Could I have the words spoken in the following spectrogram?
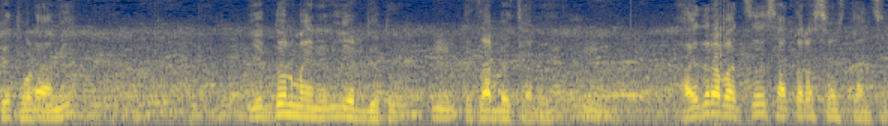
हे. थोडं आम्ही एक दोन महिन्यांनी लेट देतो. त्याचा अभ्यास चालू आहे. हैदराबादचं सातारा संस्थांचं.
